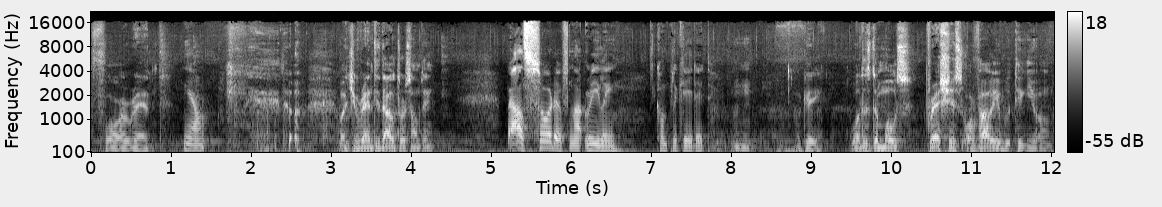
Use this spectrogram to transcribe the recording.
for rent. Yeah. But you rent it out or something? Well, sort of, not really. Complicated. Hmm. Okay. What is the most precious or valuable thing you own?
